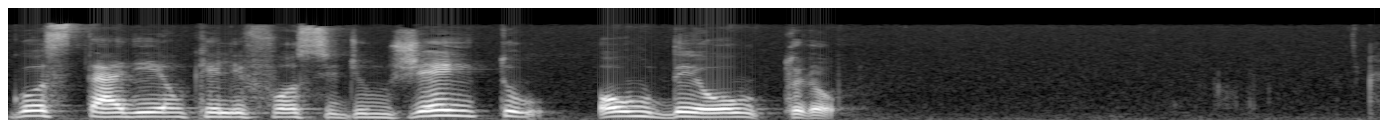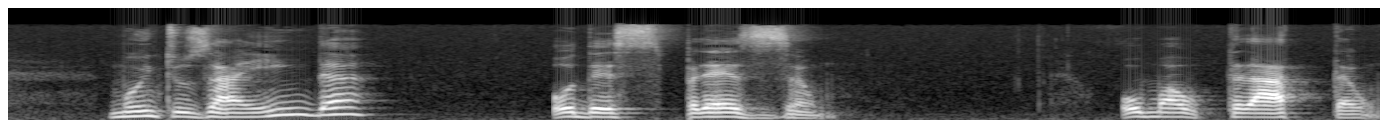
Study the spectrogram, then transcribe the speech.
gostariam que ele fosse de um jeito ou de outro. Muitos ainda o desprezam, o maltratam,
